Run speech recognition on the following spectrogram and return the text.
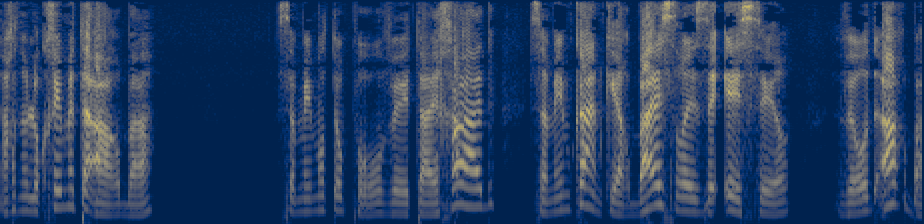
אנחנו לוקחים את ה-4, שמים אותו פה, ואת ה-1 שמים כאן, כי 14 זה 10 ועוד 4.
